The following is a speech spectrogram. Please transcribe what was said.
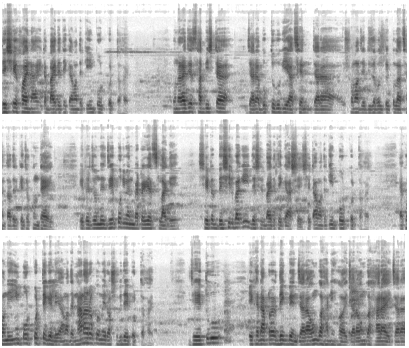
দেশে হয় না, এটা বাইরে থেকে আমাদেরকে ইম্পোর্ট করতে হয়। ওনারা যে সার্ভিসটা যারা ভুক্তভোগী আছেন, যারা সমাজে ডিজেবল পিপল আছেন, তাদেরকে যখন দেয়, এটার জন্য যে পরিমাণ ম্যাটেরিয়ালস লাগে সেটার বেশিরভাগই দেশের বাইরে থেকে আসে, সেটা আমাদেরকে ইম্পোর্ট করতে হয়। এখন এই ইম্পোর্ট করতে গেলে আমাদের নানা রকমের অসুবিধায় পড়তে হয়। যেহেতু এখানে আপনারা দেখবেন যারা অঙ্গহানি হয়, যারা অঙ্গ হারায়, যারা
